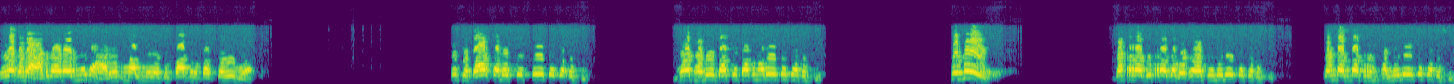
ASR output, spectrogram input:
तेव्हा एखाद्या हातगाड्यावर नाही का हर एक माल मिळत पाच रुपयात तळू घ्या तसं बार चालत ते त्याच्यापाशी मोठाले बाकी टाकणारे त्याच्यापाशी सगळे गटरा गुटराचा घोटाळा केलेले त्याच्यापाशी. संडास बाथरूम खाल्लेले त्याच्यापाशी.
